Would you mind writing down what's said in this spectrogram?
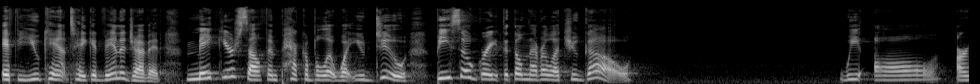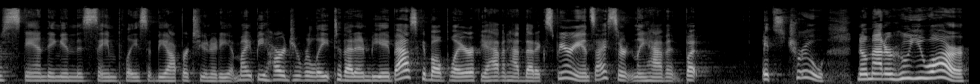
if you can't take advantage of it. Make yourself impeccable at what you do. Be so great that they'll never let you go we all are standing in the same place of the opportunity. It might be hard to relate to that NBA basketball player if you haven't had that experience. I certainly haven't, but it's true. No matter who you are,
